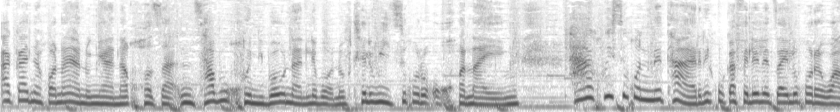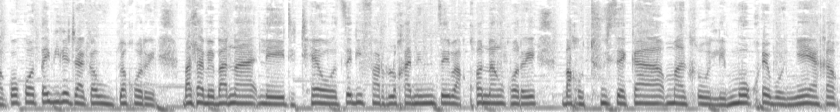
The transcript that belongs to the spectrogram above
akanya gona yaanong yana kgotsa ntsha bokgoni bo o nang le bone o fitlhele o itse gore o kgona eng. Ha go ise go nne thari go ka feleletsa e le gore wa kokota ebile jaaka utlwa gore ba tlabe ba na le ditheo tse di farologaneng tse ba kgonang gore ba go thuse ka matlole mo kgwebong e ya gago.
